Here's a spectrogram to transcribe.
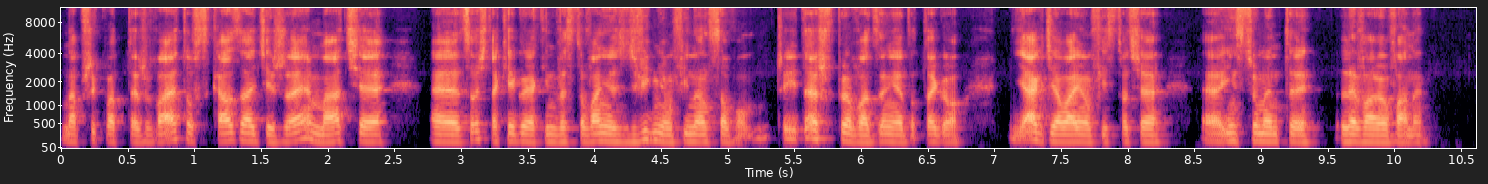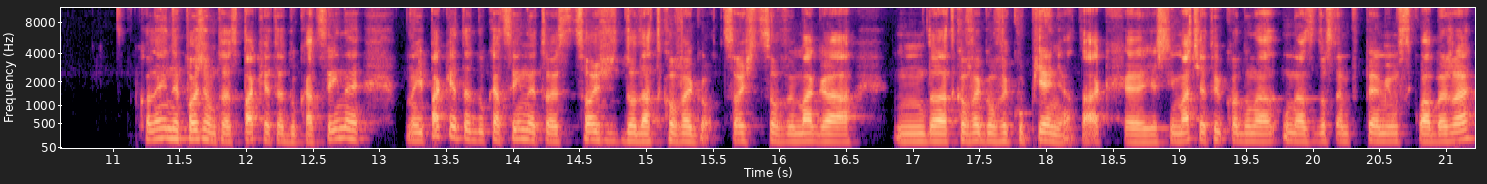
na przykład też warto wskazać, że macie coś takiego jak inwestowanie z dźwignią finansową, czyli też wprowadzenie do tego, jak działają w istocie instrumenty lewarowane. Kolejny poziom to jest pakiet edukacyjny. No i pakiet edukacyjny to jest coś dodatkowego, coś, co wymaga mm, dodatkowego wykupienia. Tak? E, jeśli macie tylko do, u nas dostęp premium w Squaberze,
